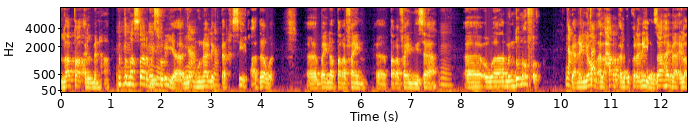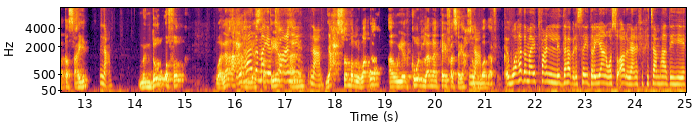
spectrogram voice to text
لا طائل منها مثل ما صار بسوريا اليوم نعم. هنالك نعم. ترسيخ عداوة آه، بين طرفين آه، طرفي النزاع ومن دون أفق نعم. يعني اليوم طيب. الحرب الأوكرانية ذاهبة إلى تصعيد نعم من دون أفق ولا أحد وهذا يستطيع ما يدفعني أن نعم. يحسم الوضع أو يقول لنا كيف سيحسم نعم. الوضع في وهذا ما يدفعني للذهاب للسيد ريان وسؤاله يعني في ختام هذه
